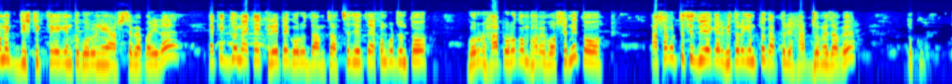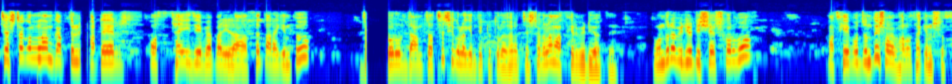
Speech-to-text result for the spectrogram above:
অনেক ডিস্ট্রিক্ট থেকে কিন্তু গরু নিয়ে আসছে ব্যাপারীরা। এক একজন এক এক রেটে গরুর দাম চাচ্ছে। যেহেতু এখন পর্যন্ত গরুর হাট ওরকম ভাবে বসেনি, তো আশা করতেছি দুই একের ভিতরে কিন্তু গাবতলির হাট জমে যাবে। তো চেষ্টা করলাম গাবতলির হাটের অস্থায়ী যে ব্যাপারীরা আছে, তারা কিন্তু গরুর দাম চাচ্ছে সেগুলো কিন্তু একটু তুলে ধরার চেষ্টা করলাম আজকের ভিডিওতে। তো বন্ধুরা, ভিডিওটি শেষ করব। আজকে এই পর্যন্তই। সবাই ভালো থাকেন, সুস্থ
